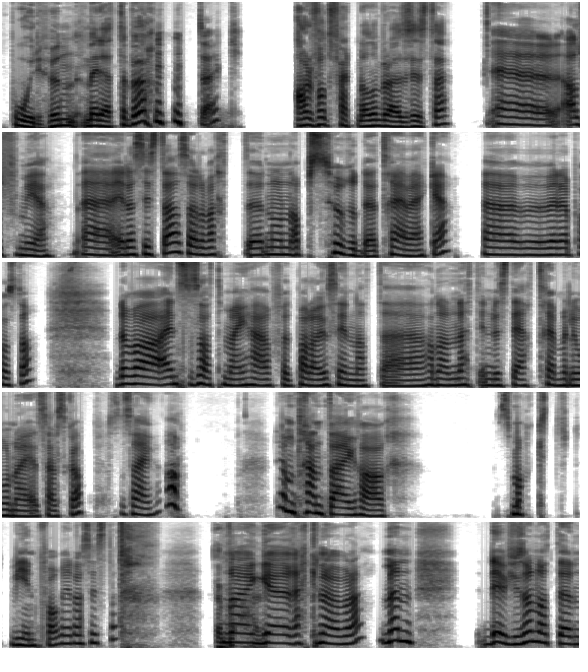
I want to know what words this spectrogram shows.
sporhund Merete Bø. Takk. Har du fått ferten av noe bra i det siste? Eh, Altfor mye. Eh, I det siste så har det vært eh, noen absurde tre uker, eh, vil jeg påstå. Det var en som sa til meg her for et par dager siden at eh, han hadde nett investert tre millioner i et selskap. Så sa jeg ah, det er omtrent det jeg har smakt vin for i det siste. Når jeg regner over det. Men det er jo ikke sånn at en,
